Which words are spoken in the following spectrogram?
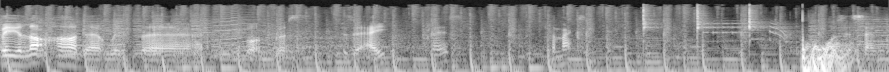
Be a lot harder with uh, what was is it eight players? The maximum? Or was it seven?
